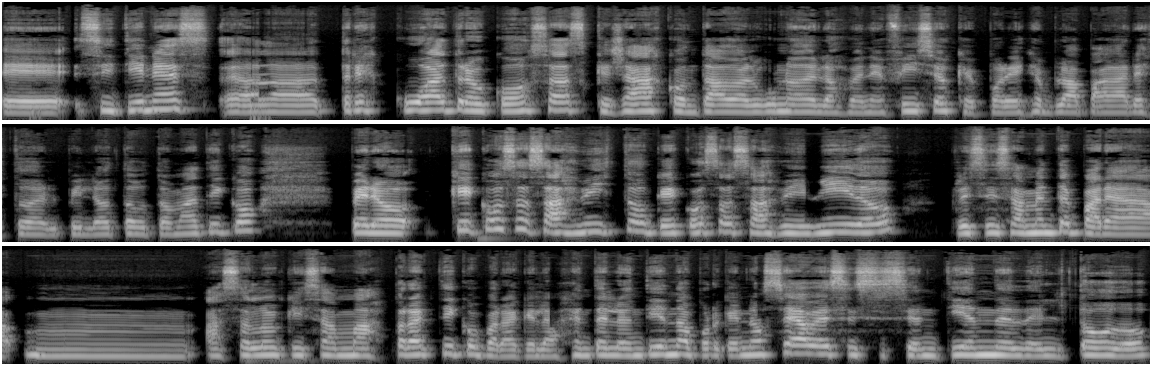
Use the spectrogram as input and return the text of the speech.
Eh, si tienes ah, tres, cuatro cosas que ya has contado algunos de los beneficios, que por ejemplo apagar esto del piloto automático, pero ¿qué cosas has visto, qué cosas has vivido precisamente para mm, hacerlo quizá más práctico para que la gente lo entienda, porque no sé a veces si se entiende del todo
